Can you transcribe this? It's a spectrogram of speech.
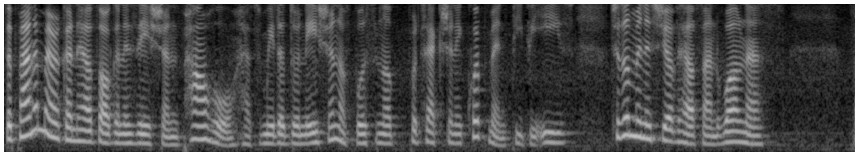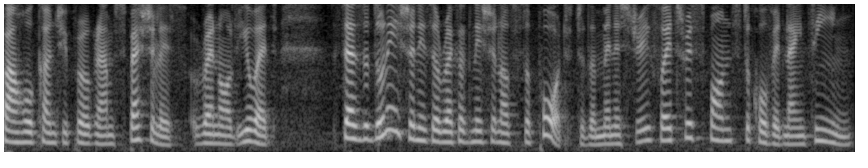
The Pan American Health Organization, PAHO, has made a donation of personal protection equipment, PPEs, to the Ministry of Health and Wellness. PAHO Country Program Specialist Reynold Hewitt says the donation is a recognition of support to the ministry for its response to COVID 19.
